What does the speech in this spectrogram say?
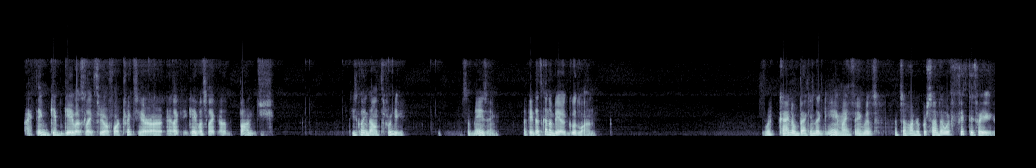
I think GIB gave us like three or four tricks here, or like he gave us like a bunch. He's going down three. It's amazing. Okay, that's gonna be a good one. We're kind of back in the game, I think, but it's 100% and we're 53.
